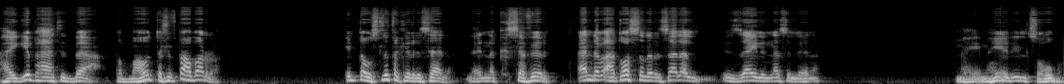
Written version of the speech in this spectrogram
هيجيبها هتتباع. طب ما هو انت شفتها بره. انت وصلتك الرسالة لانك سافرت. أنا بقى هتوصل الرسالة إزاي للناس اللي هنا؟ ما هي ما هي دي الصعوبة.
